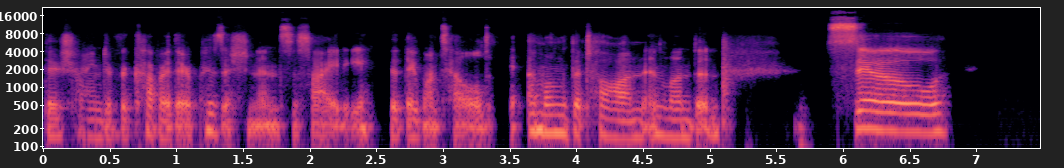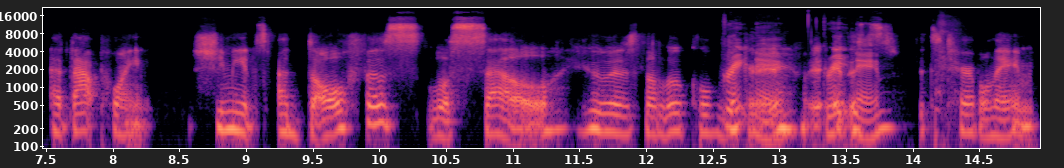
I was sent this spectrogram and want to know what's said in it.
they're trying to recover their position in society that they once held among the ton in London. So at that point, she meets Adolphus Lascelles, who is the local Great vicar. name. Great it's, name. It's a terrible name.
